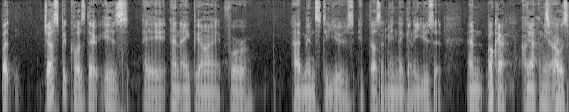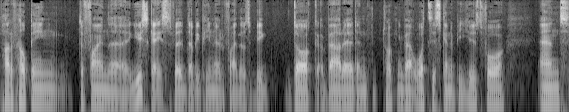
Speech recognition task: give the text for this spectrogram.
But just because there is a an API for admins to use, it doesn't mean they're going to use it. And okay, yeah, I, I mean, I was part of helping define the use case for WP Notify. There was a big doc about it and talking about what's this going to be used for, and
